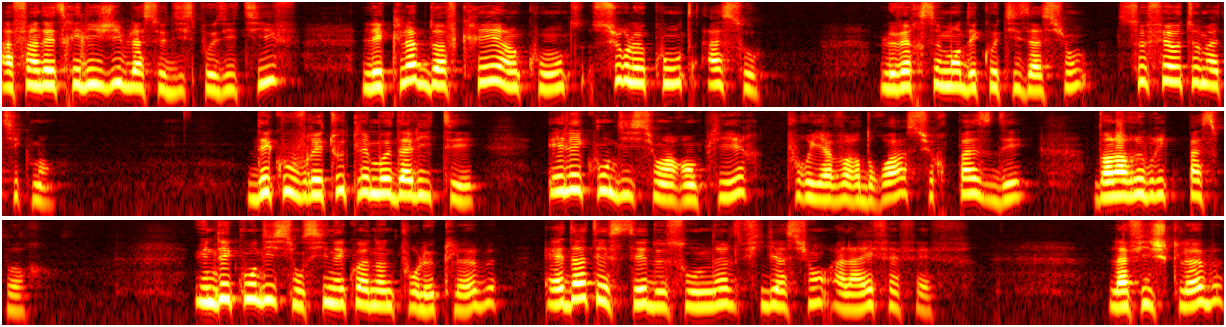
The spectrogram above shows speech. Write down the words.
Afin d'être éligible à ce dispositif, les clubs doivent créer un compte sur le compte ASSO. Le versement des cotisations se fait automatiquement. Découvrez toutes les modalités et les conditions à remplir pour y avoir droit sur PassD dans la rubrique Passeport. Une des conditions sine qua non pour le club est d'attester de son affiliation à la FFF. La fiche club,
